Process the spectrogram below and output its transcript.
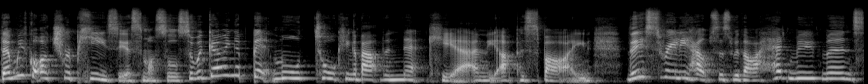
Then we've got our trapezius muscle. So we're going a bit more talking about the neck here and the upper spine. This really helps us with our head movements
